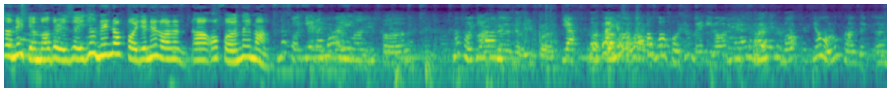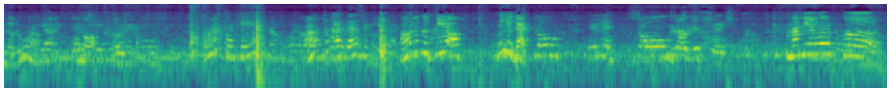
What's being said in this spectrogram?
sao nãy chờ mother say cho nên nó phải cho nên là uh, offer đây mà Nó. You fun? Nó gonna go eat fun. Dạ. Nhớ số có quá phải trước về đi lo. Nhớ hồi lúc là dịch ơn được lúc. Hả? That, that's your cake. Hả? Nó được kia không? Nó được đặt. So, delicious. Mommy, I want the.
